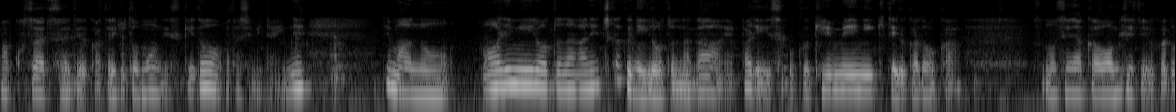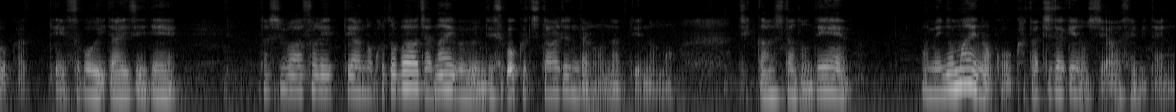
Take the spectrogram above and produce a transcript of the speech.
まあ子育てされてる方いると思うんですけど、私みたいにね。でもあの、周りにいる大人がね、近くにいる大人が、やっぱりすごく懸命に生きてるかどうか、その背中を見せてるかどうかってすごい大事で、私はそれってあの言葉じゃない部分ですごく伝わるんだろうなっていうのも実感したので、まあ、目の前のこう形だけの幸せみたいの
